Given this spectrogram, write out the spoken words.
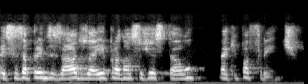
esses aprendizados aí para a nossa gestão daqui para frente.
